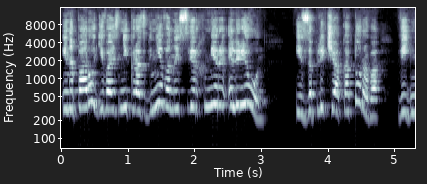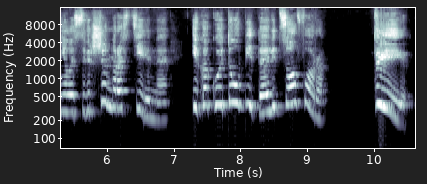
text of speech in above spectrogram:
и на пороге возник разгневанный сверх меры Эльрион, из-за плеча которого виднелось совершенно растерянное и какое-то убитое лицо Афара. «Ты!»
